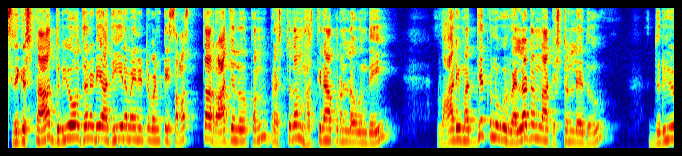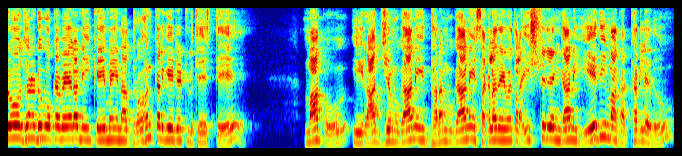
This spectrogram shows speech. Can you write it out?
శ్రీకృష్ణ దుర్యోధనుడి అధీనమైనటువంటి సమస్త రాజ్యలోకం ప్రస్తుతం హస్తినాపురంలో ఉంది. వారి మధ్యకు నువ్వు వెళ్ళటం నాకు ఇష్టం లేదు. దుర్యోధనుడు ఒకవేళ నీకేమైనా ద్రోహం కలిగేటట్లు చేస్తే మాకు ఈ రాజ్యము కానీ ధనము కానీ సకల దేవతల ఐశ్వర్యం కానీ ఏదీ మాకు అక్కర్లేదు.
